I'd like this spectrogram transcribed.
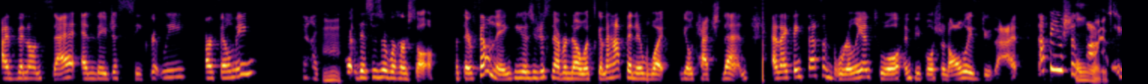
I've been on set and they just secretly are filming. They're like, Mm. This is a rehearsal, but they're filming because you just never know what's going to happen and what you'll catch then. And I think that's a brilliant tool, and people should always do that. Not that you should Always. lie,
